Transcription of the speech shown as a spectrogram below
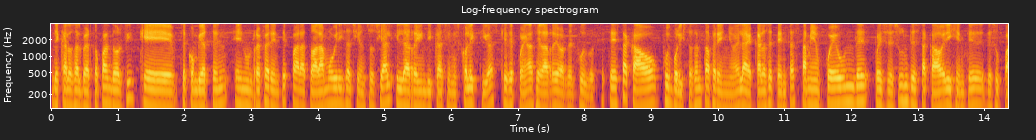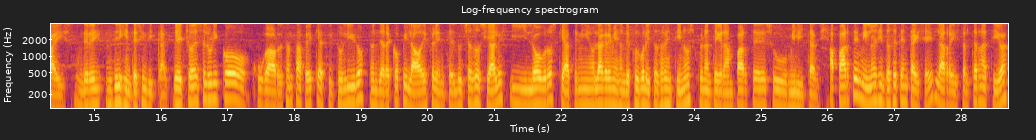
de Carlos Alberto Pandolfi que se convierten en un referente para toda la movilización social y las reivindicaciones colectivas que se pueden hacer alrededor del fútbol. Este destacado futbolista santafereño de la década de los 70 también fue un de, pues es un destacado dirigente de, de su país, un, de, un dirigente sindical. De hecho, es el único jugador de Santa Fe, que ha escrito un libro donde ha recopilado diferentes luchas sociales y logros que ha tenido la agremiación de futbolistas argentinos durante gran parte de su militancia. Aparte, en 1976, la revista Alternativa,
